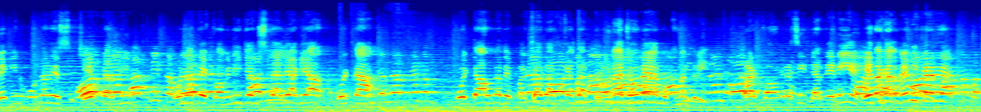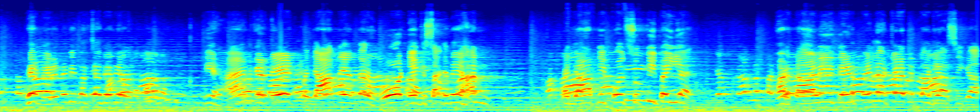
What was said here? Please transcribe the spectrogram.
ਲੇਕਿਨ ਉਹਨਾਂ ਨੇ ਸੁਚੇਤ ਕਰਨੀ ਉਹਨਾਂ ਤੇ ਕੋਗਨੀਜੈਂਸ ਲੈ ਲਿਆ ਗਿਆ। ਉਲਟਾ। ਉਲਟਾ ਉਹਨਾਂ ਦੇ ਪਰਚਾ ਦਰਜ ਕਰਦਾ ਕਰਾਉਣਾ ਚਾਹੁੰਦੇ ਆ ਮੁੱਖ ਮੰਤਰੀ। ਪਰ ਕਾਂਗਰਸੀ ਡਰਦੇ ਨਹੀਂ ਹੈ। ਇਹ ਤਾਂ ਗੱਲ ਮੈਂ ਵੀ ਕਹਿ ਰਿਹਾ। ਫਿਰ ਮੇਰੇ ਤੇ ਵੀ ਪਰਚਾ ਦੇ ਦਿਓ। ਕਿ ਹੈਂਡ ਗ੍ਰੇਨੇਡ ਪੰਜਾਬ ਦੇ ਅੰਦਰ ਹੋ ਡਿੱਗ ਸਕਦੇ ਹਨ। ਪੰਜਾਬ ਦੀ ਪੁਲਿਸ ਸੁੱਤੀ ਪਈ ਹੈ। 48 ਦਿਨ ਪਹਿਲਾਂ ਕਹਿ ਦਿੱਤਾ ਗਿਆ ਸੀਗਾ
